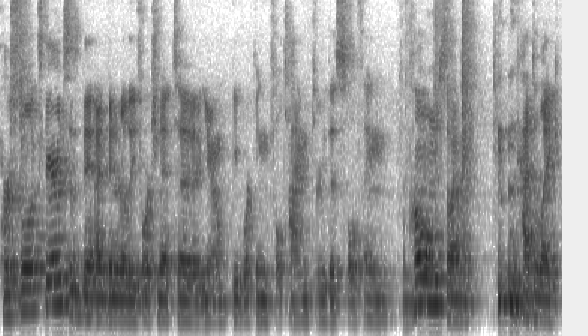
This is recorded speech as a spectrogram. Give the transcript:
personal experience has been I've been really fortunate to you know be working full time through this whole thing from home, so I haven't had to like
